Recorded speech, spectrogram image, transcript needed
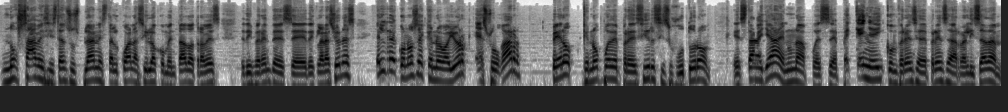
no sabe si está en sus planes, tal cual así lo ha comentado a través de diferentes eh, declaraciones. Él reconoce que Nueva York es su hogar, pero que no puede predecir si su futuro está allá en una pues eh, pequeña conferencia de prensa realizada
